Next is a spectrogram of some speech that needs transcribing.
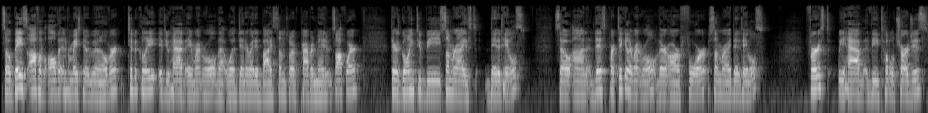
So based off of all the information that we went over, typically if you have a rent roll that was generated by some sort of property management software, there's going to be summarized data tables. So on this particular rent roll, there are four summarized data tables. First, we have the total charges,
